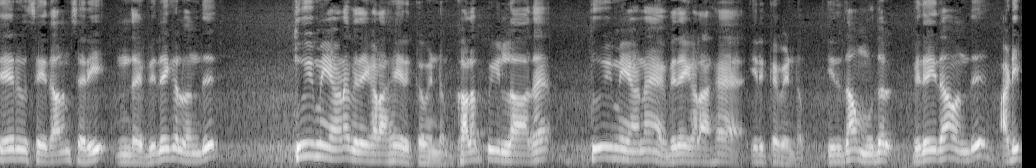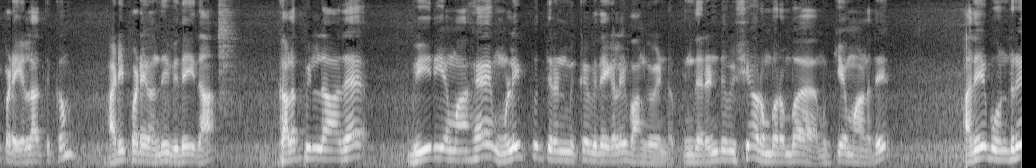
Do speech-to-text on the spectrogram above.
தேர்வு செய்தாலும் சரி இந்த விதைகள் வந்து தூய்மையான விதைகளாக இருக்க வேண்டும். கலப்பு இல்லாத தூய்மையான விதைகளாக இருக்க வேண்டும். இதுதான் முதல் விதை தான் வந்து அடிப்படை. எல்லாத்துக்கும் அடிப்படை வந்து விதை தான் கலப்பில்லாத வீரியமாக முளைப்பு திறன்மிக்க விதைகளை வாங்க வேண்டும். இந்த ரெண்டு விஷயம் ரொம்ப ரொம்ப முக்கியமானது. அதே போன்று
